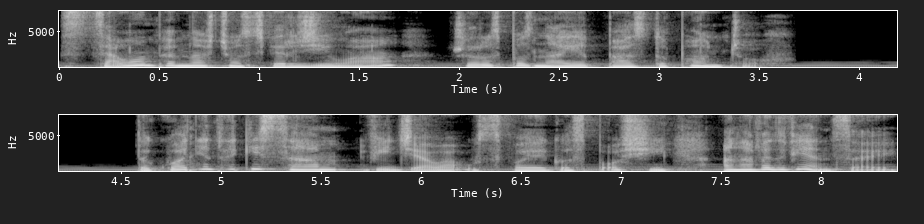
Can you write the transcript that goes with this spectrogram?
z całą pewnością stwierdziła, że rozpoznaje pas do pończoch. Dokładnie taki sam widziała u swojego sposi, a nawet więcej.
